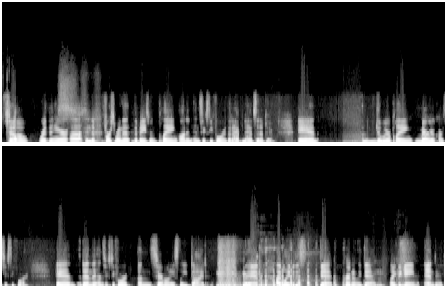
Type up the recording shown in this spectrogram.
so we're there uh, in the first we're in the, the basement playing on an N64 that I happen to have set up there. And the, we were playing Mario Kart 64. And then the N64 unceremoniously died. and I believe it is dead, permanently dead. Like the game ended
